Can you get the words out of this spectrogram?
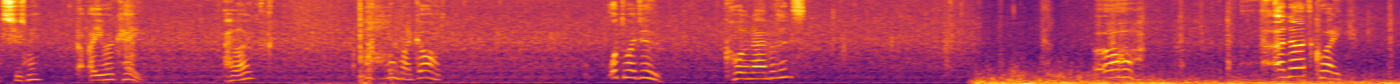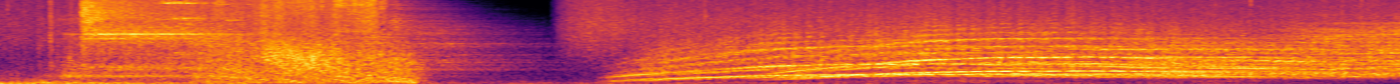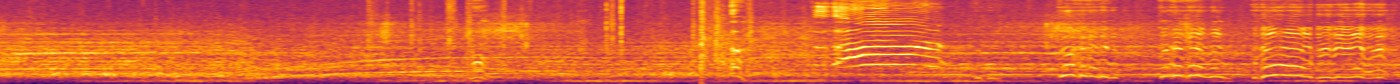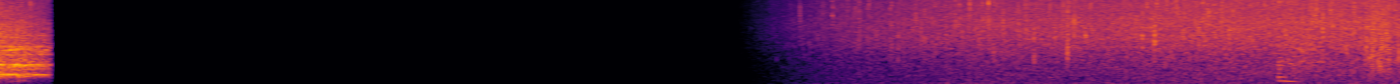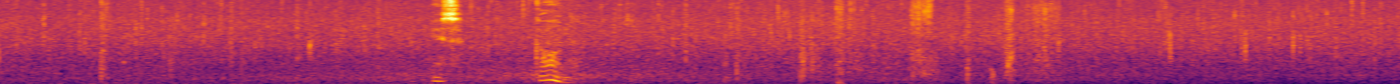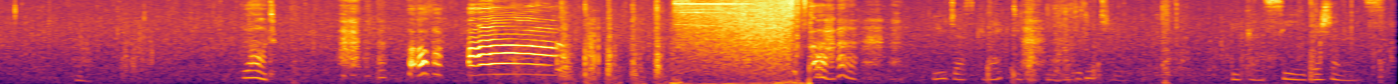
Excuse me? Are you okay? Hello? Oh, oh my god! What do I do? Call an ambulance? Oh! An earthquake! is gone. Blood! You just connected with me, didn't you? You can see visions.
